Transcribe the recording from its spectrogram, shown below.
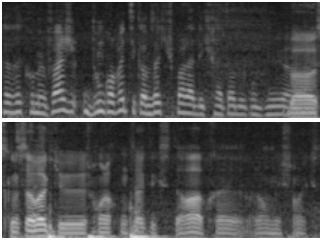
Très très chronophage. Donc en fait, c'est comme ça que tu parles à des créateurs de contenu. euh, Bah, c'est comme ça ouais, que je prends leur contact, etc. Après, voilà, on échange, etc.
